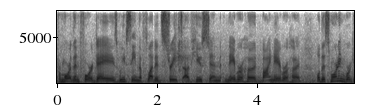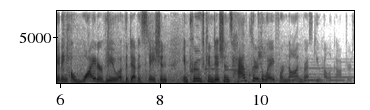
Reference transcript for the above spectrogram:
For more than four days, we've seen the flooded streets of Houston, neighborhood by neighborhood. Well, this morning we're getting a wider view of the devastation. Improved conditions have cleared the way for non rescue helicopters.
